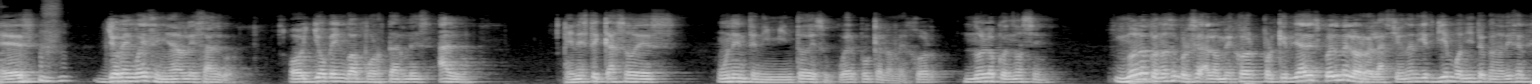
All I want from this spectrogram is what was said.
es yo vengo a enseñarles algo o yo vengo a aportarles algo. En este caso es un entendimiento de su cuerpo que a lo mejor no lo conocen. No lo conocen porque a lo mejor, porque ya después me lo relacionan y es bien bonito cuando dicen,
